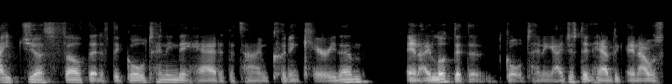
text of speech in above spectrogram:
I just felt that if the goaltending they had at the time couldn't carry them, and I looked at the goaltending, I just didn't have to, and I was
